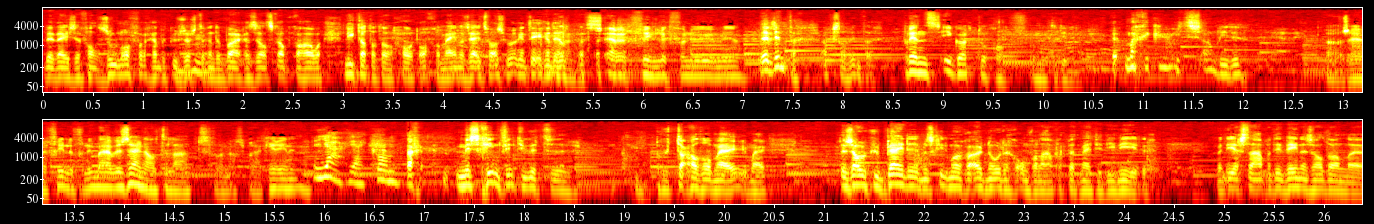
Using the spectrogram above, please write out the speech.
bij wijze van zoenoffer heb ik uw zuster in de bar gezelschap gehouden. Niet dat het een groot offer mijnerzijds was, hoor, in tegendeel. dat is erg vriendelijk van u, meneer. De Winter, Axel Winter. Prins Igor Tuchov, we moeten dienen. Eh, Mag ik u iets aanbieden? Nou, dat is erg vriendelijk van u, maar we zijn al te laat voor een afspraak, Irene. Ja, ja, kom. Ach, misschien vindt u het eh, brutaal voor mij, maar... dan zou ik u beiden misschien morgen uitnodigen om vanavond met mij te dineren. Mijn eerste avond in Wenen zal dan eh,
